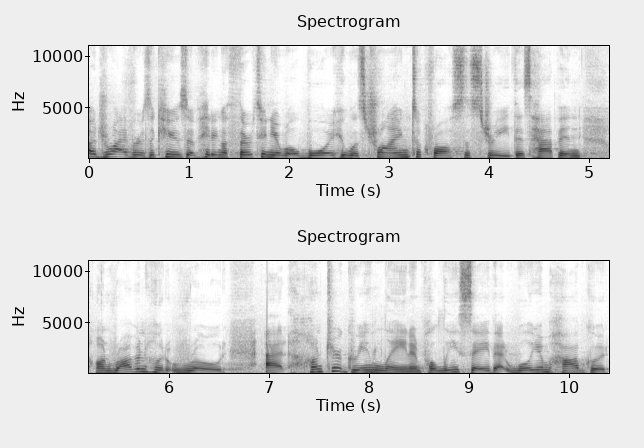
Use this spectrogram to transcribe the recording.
A driver is accused of hitting a 13-year-old boy who was trying to cross the street. This happened on Robin Hood Road at Hunter Green Lane, and police say that William Hobgood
